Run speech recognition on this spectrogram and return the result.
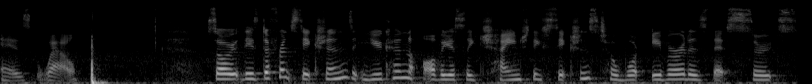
as well. So, there's different sections. You can obviously change these sections to whatever it is that suits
